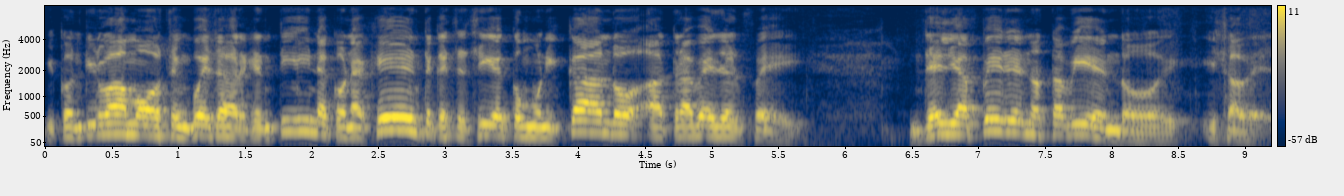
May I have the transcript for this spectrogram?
Y continuamos en Huellas Argentina con la gente que se sigue comunicando a través del Face. Delia Pérez nos está viendo, Isabel.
